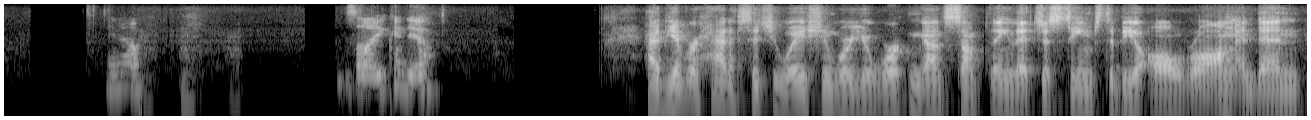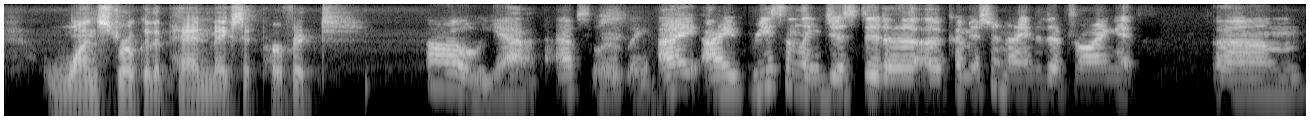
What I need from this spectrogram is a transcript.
you know. That's all you can do. Have you ever had a situation where you're working on something that just seems to be all wrong, and then one stroke of the pen makes it perfect? Oh yeah, absolutely. I I recently just did a, a commission. I ended up drawing it um,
